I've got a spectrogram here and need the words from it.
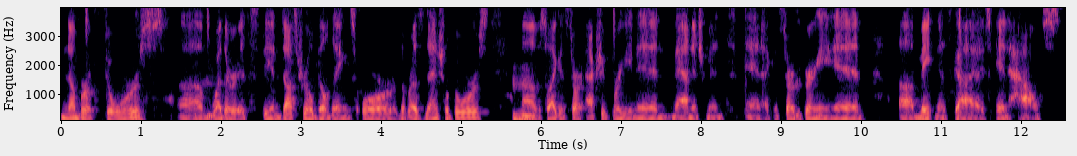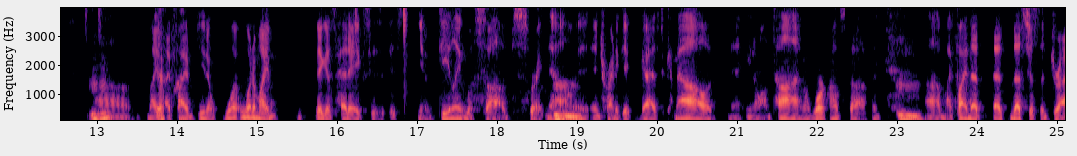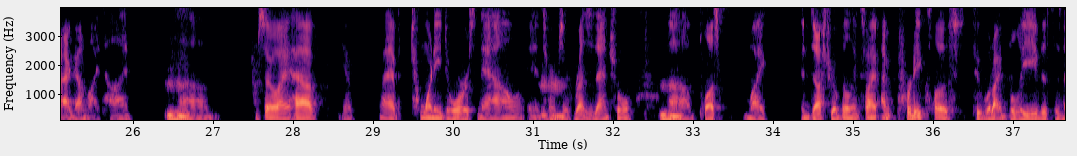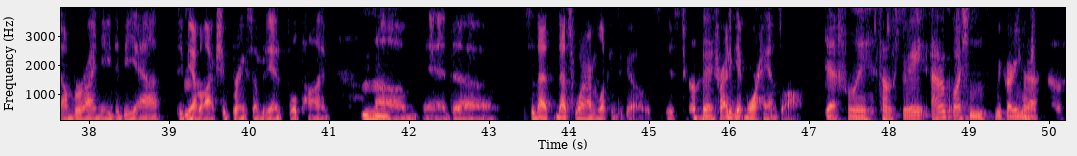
number of doors, um, whether it's the industrial buildings or the residential doors, mm-hmm. Um, so I can start actually bringing in management and I can start bringing in uh, maintenance guys in house. Mm-hmm. Uh, my, yeah. I find you know one, one of my biggest headaches is, is you know dealing with subs right now mm-hmm. and, and, trying to get guys to come out you know on time and work on stuff and mm-hmm. um, i find that, that that's just a drag on my time Mm-hmm. Um, so I have you know I have 20 doors now in mm-hmm. terms of residential, mm-hmm. um, plus my industrial building. So I, am pretty close to what I believe is the number I need to be at to be mm-hmm. able to actually bring somebody in full time. Mm-hmm. Um, and uh, so that that's where I'm looking to go is, is to okay. try to get more hands off. Definitely sounds great. I have a question regarding sure. that. Though.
